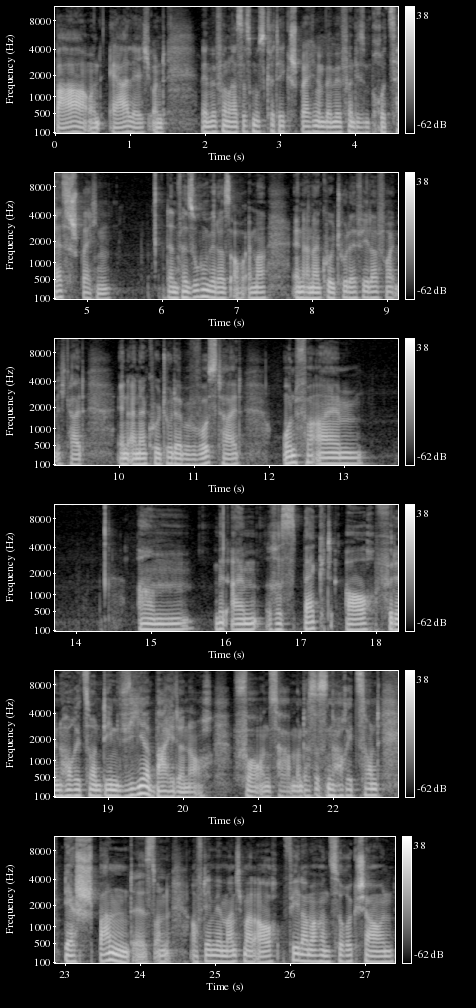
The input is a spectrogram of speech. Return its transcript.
bar und ehrlich. Und wenn wir von Rassismuskritik sprechen und wenn wir von diesem Prozess sprechen, dann versuchen wir das auch immer in einer Kultur der Fehlerfreundlichkeit, in einer Kultur der Bewusstheit und vor allem ähm, mit einem Respekt auch für den Horizont, den wir beide noch vor uns haben. Und das ist ein Horizont, der spannend ist und auf den wir manchmal auch Fehler machen, zurückschauen.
